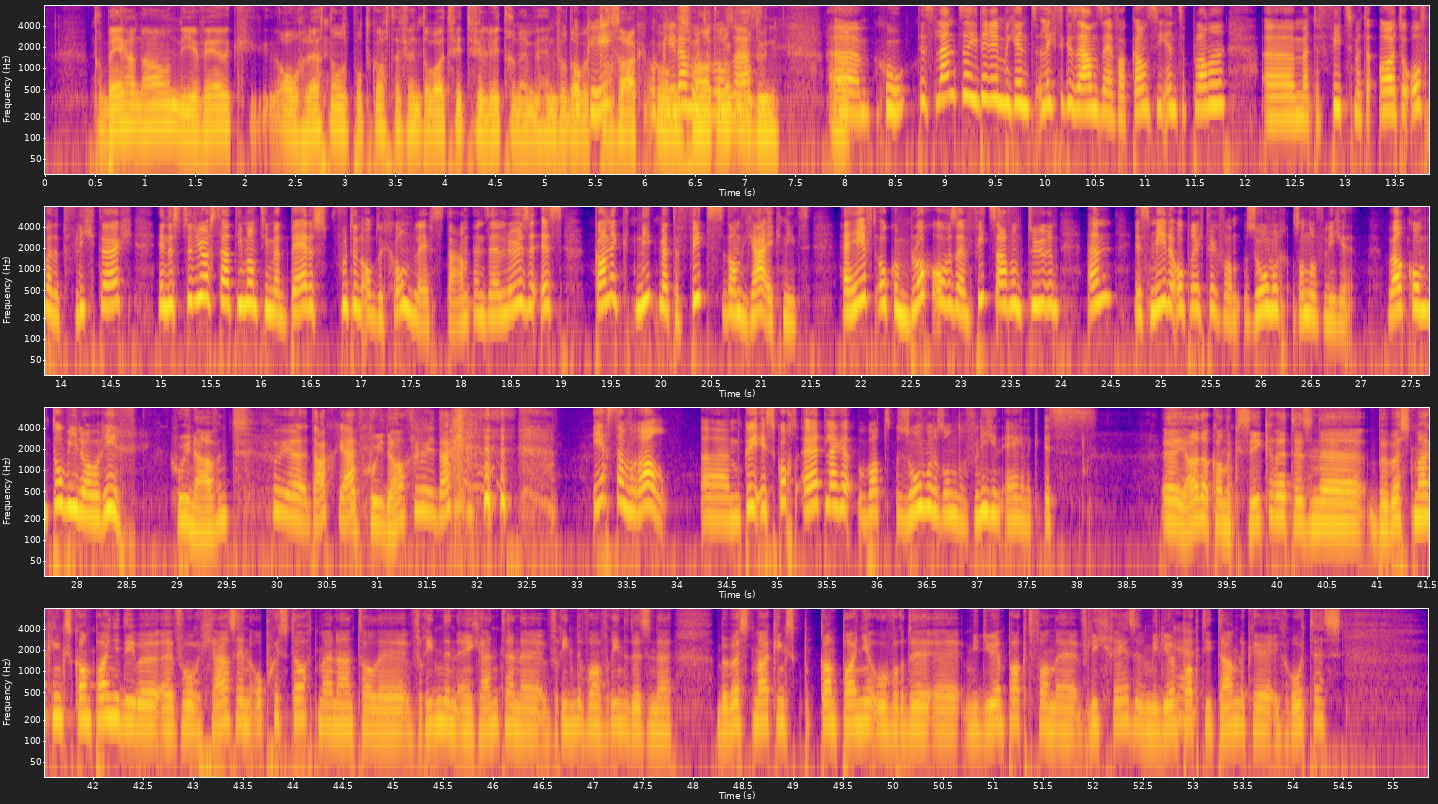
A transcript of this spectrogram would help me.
erbij gaan halen, die heeft eigenlijk al geluisterd naar onze podcast en vindt dat we het veel te veel leuteren in het begin voordat we ter zake komen. dus we gaan het dan ook nog doen. Ja. Ehm, goed. Het is lente. Iedereen begint lichtjes aan zijn vakantie in te plannen. Eh, met de fiets, met de auto of met het vliegtuig. In de studio staat iemand die met beide voeten op de grond blijft staan. En zijn leuze is: Kan ik niet met de fiets, dan ga ik niet. Hij heeft ook een blog over zijn fietsavonturen en is medeoprichter van Zomer Zonder Vliegen. Welkom, Toby Laurier. Goedenavond. Goeiedag, ja. Of goeiedag. Goeiedag. Eerst en vooral, ehm, kun je eens kort uitleggen wat Zomer Zonder Vliegen eigenlijk is? Eh, ja, dat kan ik zeker. Het is een eh, bewustmakingscampagne die we eh, vorig jaar zijn opgestart met een aantal vrienden in Gent en vrienden van vrienden. Dus een bewustmakingscampagne over de milieu-impact van vliegreizen. Een milieu-impact die tamelijk groot is.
